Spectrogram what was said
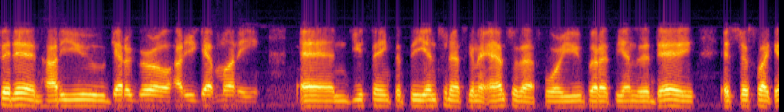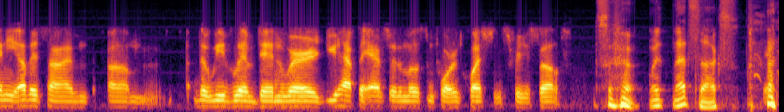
fit in? How do you get a girl? How do you get money? And you think that the internet's going to answer that for you. But at the end of the day it's just like any other time um, that we've lived in where you have to answer the most important questions for yourself that sucks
